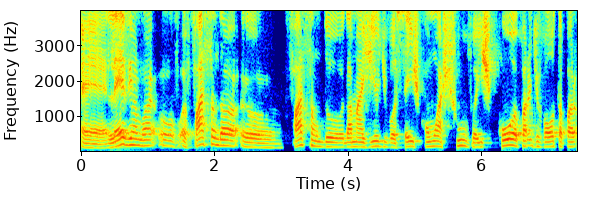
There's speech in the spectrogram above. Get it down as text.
é, levem a, façam, da, façam do, da magia de vocês como a chuva escoa para, de volta para,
